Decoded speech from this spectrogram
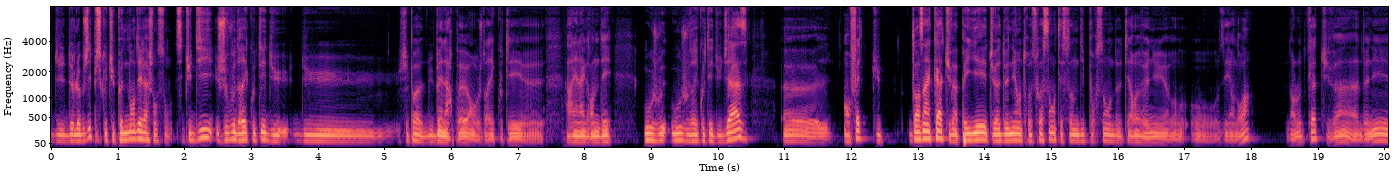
de l'objet puisque tu peux demander la chanson. Si tu dis je voudrais écouter du, du je sais pas du Ben Harper ou je voudrais écouter euh, Ariana Grande ou je, ou je voudrais écouter du jazz, en fait tu dans un cas tu vas payer, tu vas donner entre 60 et 70% de tes revenus aux, aux ayants droit. Dans l'autre cas, tu vas donner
